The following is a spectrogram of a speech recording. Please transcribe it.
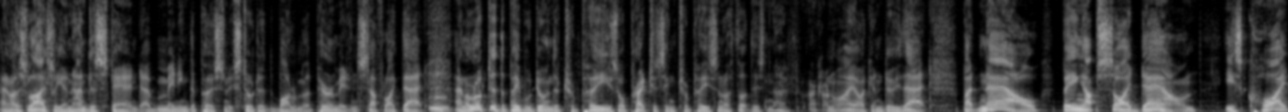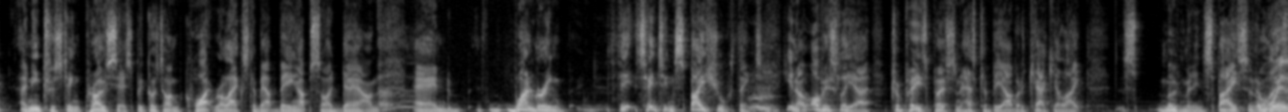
and I was largely an understander, meaning the person who stood at the bottom of the pyramid and stuff like that. And I looked at the people doing the trapeze or practicing trapeze, and I thought, "There's no fucking way I can do that." But now, being upside down is quite an interesting process because I'm quite relaxed about being upside down and wondering, th- sensing spatial things. You know, obviously a trapeze person has to be able to calculate s- movement in space and, And all that where sort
